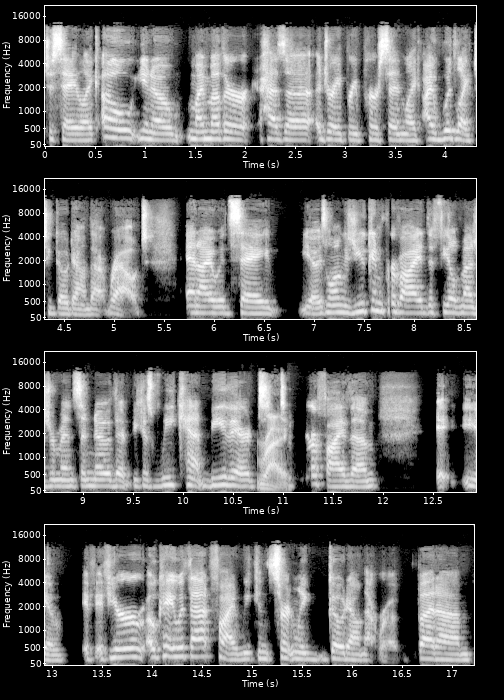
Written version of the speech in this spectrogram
to say, like, oh, you know, my mother has a, a drapery person, like I would like to go down that route. And I would say, you know, as long as you can provide the field measurements and know that because we can't be there to, Right. to verify them, it, you know, if, if you're okay with that, fine, we can certainly go down that road. But um,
